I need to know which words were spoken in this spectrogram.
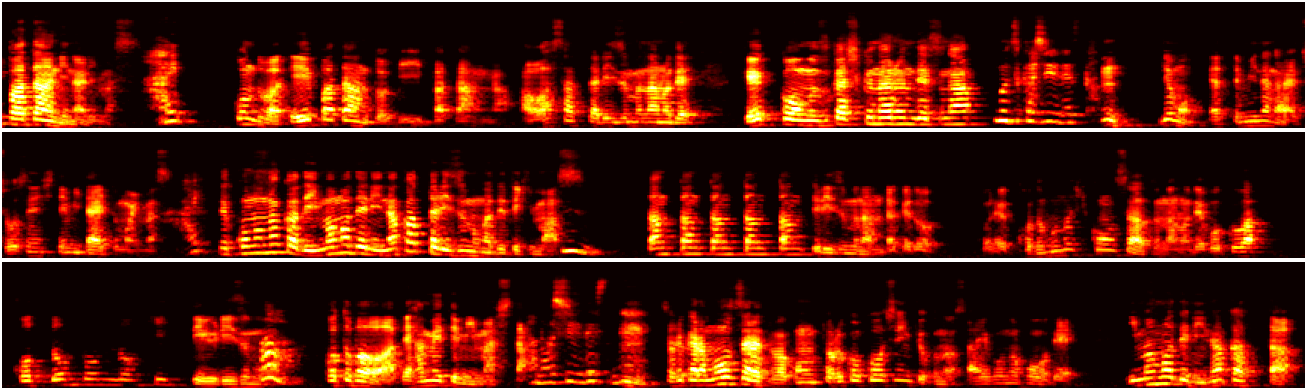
パターンになります。はい今度は A パターンと B パターンが合わさったリズムなので、結構難しくなるんですが、難しいですか？うん、でもやってみながら挑戦してみたいと思います。はいで、この中で今までになかったリズムが出てきます。うんタンタンタンタンタンってリズムなんだけど、これ子供の日コンサートなので僕は子供の日っていうリズム言葉を当てはめてみました。楽しいですね、うん、それからモーツァルトはこのトルコ行進曲の最後の方で今までになかった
